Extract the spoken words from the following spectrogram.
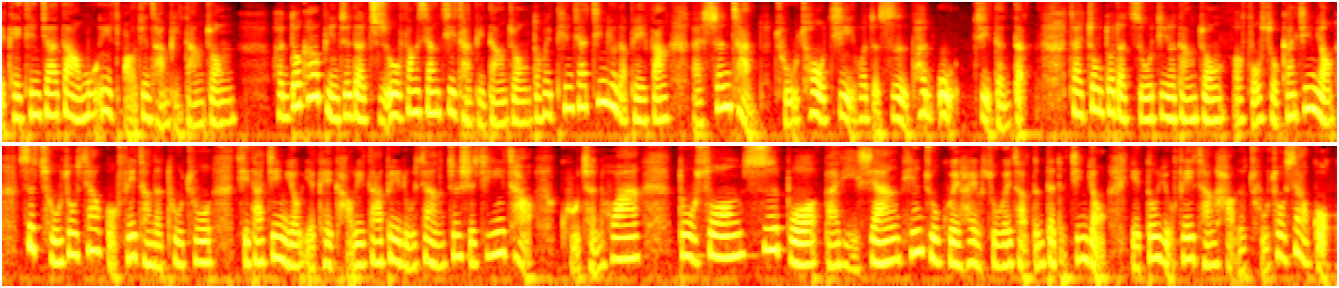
也可以添加到沐浴保健产品当中。很多高品质的植物芳香剂产品当中，都会添加精油的配方来生产除臭剂或者是喷雾剂等等。在众多的植物精油当中，而佛手柑精油是除臭效果非常的突出。其他精油也可以考虑搭配，如像真实薰衣草、苦橙花、杜松、丝柏、百里香、天竺葵，还有鼠尾草等等的精油，也都有非常好的除臭效果。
